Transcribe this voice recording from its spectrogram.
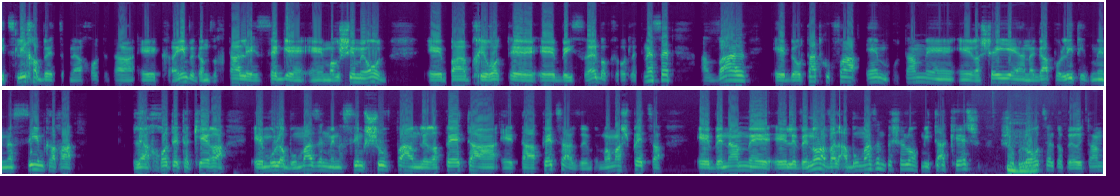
הצליחה בעצם לאחות את הקרעים וגם זכתה להישג מרשים מאוד בבחירות בישראל, בבחירות לכנסת, אבל באותה תקופה הם, אותם ראשי הנהגה פוליטית, מנסים ככה לאחות את הקרע אה, מול אבו מאזן, מנסים שוב פעם לרפא את הפצע הזה, ממש פצע, אה, בינם אה, לבינו, אבל אבו מאזן בשלו מתעקש שהוא לא רוצה לדבר איתם,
